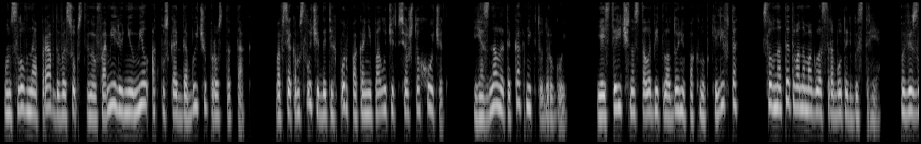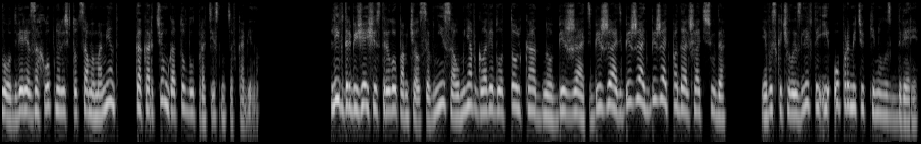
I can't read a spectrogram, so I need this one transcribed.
Он, словно оправдывая собственную фамилию, не умел отпускать добычу просто так. Во всяком случае, до тех пор, пока не получит все, что хочет. Я знал это как никто другой. Я истерично стала бить ладонью по кнопке лифта, словно от этого она могла сработать быстрее. Повезло, двери захлопнулись в тот самый момент, как Артем готов был протиснуться в кабину. Лифт дребезжащей стрелой помчался вниз, а у меня в голове было только одно — бежать, бежать, бежать, бежать подальше отсюда. Я выскочила из лифта и опрометью кинулась к двери.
